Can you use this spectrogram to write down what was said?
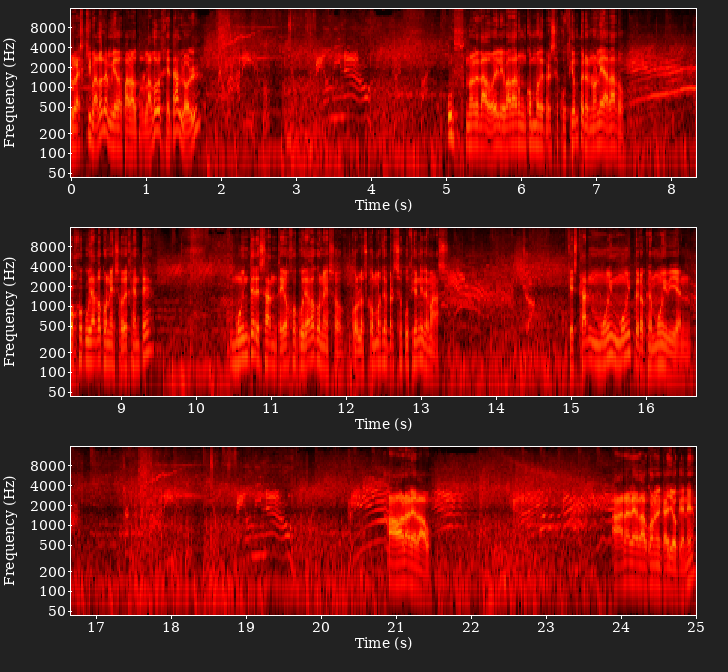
¿Lo ha esquivado? ¿Lo ha enviado para otro lado Vegeta? ¿Lol? Uf, no le ha dado, ¿eh? Le va a dar un combo de persecución, pero no le ha dado. Ojo, cuidado con eso, ¿eh, gente? Muy interesante, ojo, cuidado con eso. Con los combos de persecución y demás. Que están muy, muy, pero que muy bien. Ahora le ha dado. Ahora le ha dado con el Kaioken, ¿eh?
